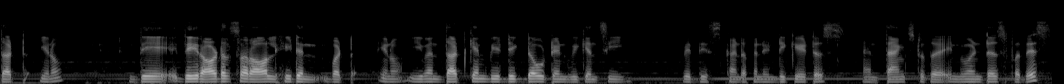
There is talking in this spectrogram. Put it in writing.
that you know they their orders are all hidden. But you know even that can be digged out and we can see with this kind of an indicators. And thanks to the inventors for this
